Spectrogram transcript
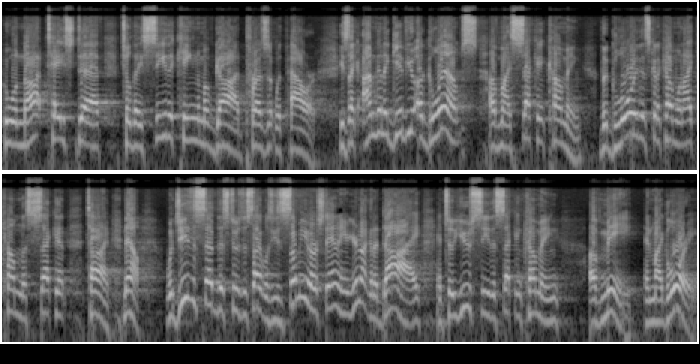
who will not taste death till they see the kingdom of God present with power. He's like, I'm going to give you a glimpse of my second coming, the glory that's going to come when I come the second time. Now, when Jesus said this to his disciples, he said, Some of you are standing here, you're not going to die until you see the second coming of me and my glory.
